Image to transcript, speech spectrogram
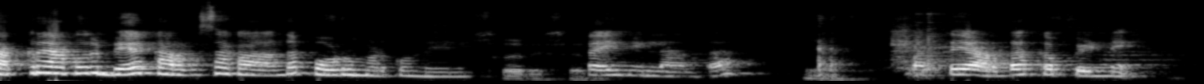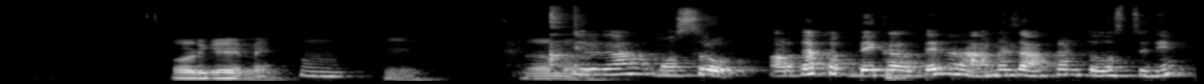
ಸಕ್ಕರೆ ಹಾಕಿದ್ರೆ ಬೇಗ ಕರಗಸಕ್ಕಾಗ ಅಂತ ಪೌಡ್ರ್ ಸರಿ. ಟೈಮ್ ಇಲ್ಲ ಅಂತ. ಮತ್ತೆ ಅರ್ಧ ಕಪ್ ಎಣ್ಣೆ. ಅಡುಗೆ ಎಣ್ಣೆ? ಹ್ಮ್. ತಿರ್ಗಾ ಮೊಸರು. ಅರ್ಧ ಕಪ್ ಬೇಕಾಗುತ್ತೆ. ನಾನು ಆಮೇಲೆ ಹಾಕೊಂಡು ತೋರಿಸ್ತೀನಿ.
